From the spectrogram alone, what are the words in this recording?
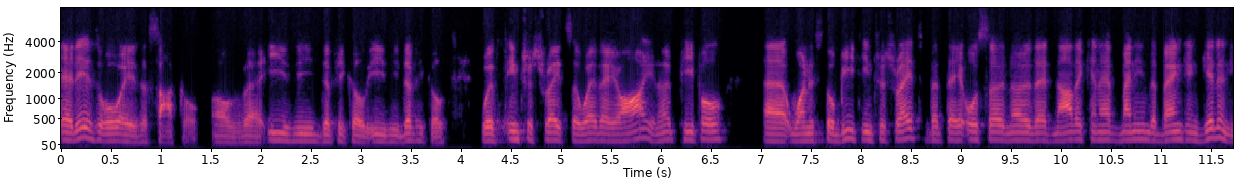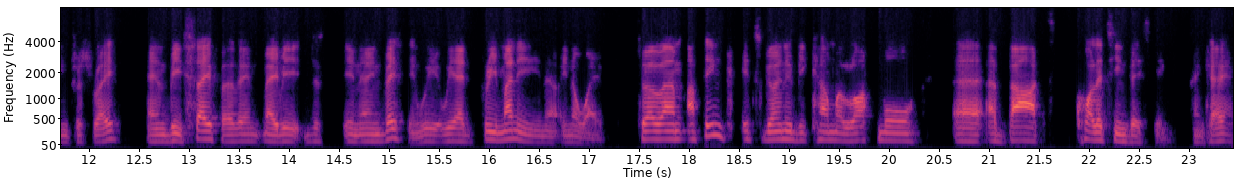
it is always a cycle of uh, easy, difficult, easy, difficult with interest rates the way they are, you know, people, uh, want to still beat interest rates, but they also know that now they can have money in the bank and get an interest rate and be safer than maybe just you know investing. We we had free money in a, in a way. So um, I think it's going to become a lot more uh, about quality investing. Okay,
